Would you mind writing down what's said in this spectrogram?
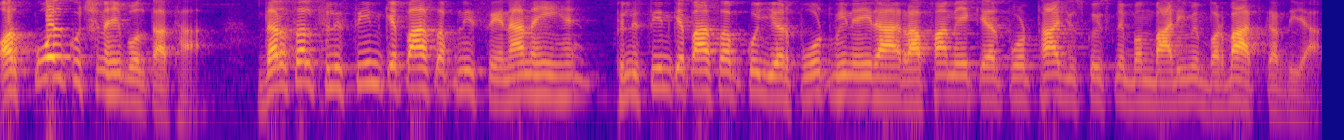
और कोई कुछ नहीं बोलता था। दरअसल फिलिस्तीन के पास अपनी सेना नहीं है। फिलिस्तीन के पास अब कोई एयरपोर्ट भी नहीं रहा। राफा में एक एयरपोर्ट था जिसको इसने बमबारी में बर्बाद कर दिया।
